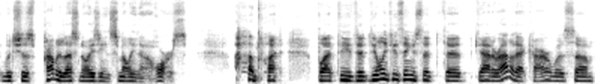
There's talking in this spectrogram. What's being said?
which is probably less noisy and smelly than a horse. but but the, the, the only two things that, that got her out of that car was um,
